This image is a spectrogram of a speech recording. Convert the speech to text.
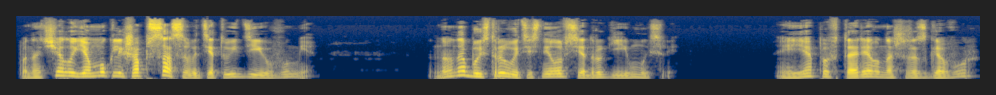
Поначалу я мог лишь обсасывать эту идею в уме, но она быстро вытеснила все другие мысли. И я повторял наш разговор,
